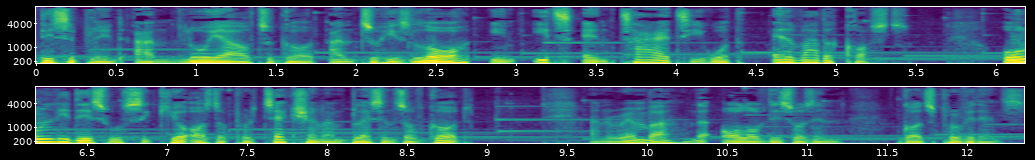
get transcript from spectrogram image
disciplined, and loyal to God and to His law in its entirety, whatever the cost. Only this will secure us the protection and blessings of God. And remember that all of this was in God's providence.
